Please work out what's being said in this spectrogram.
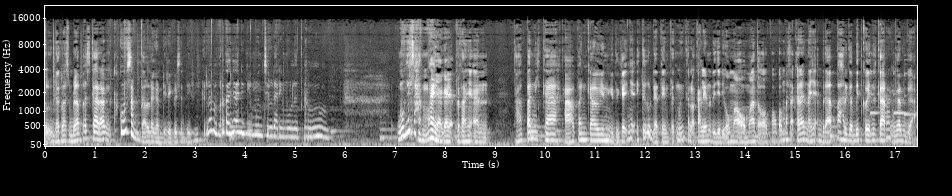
udah kelas berapa sekarang? Aku sebal dengan diriku sendiri. Kenapa pertanyaan ini muncul dari mulutku? Mungkin sama ya kayak pertanyaan kapan nikah? Kapan kawin? Gitu. Kayaknya itu udah template. Mungkin kalau kalian udah jadi oma-oma atau opa-opa masa kalian nanya berapa harga bitcoin sekarang? Kan enggak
